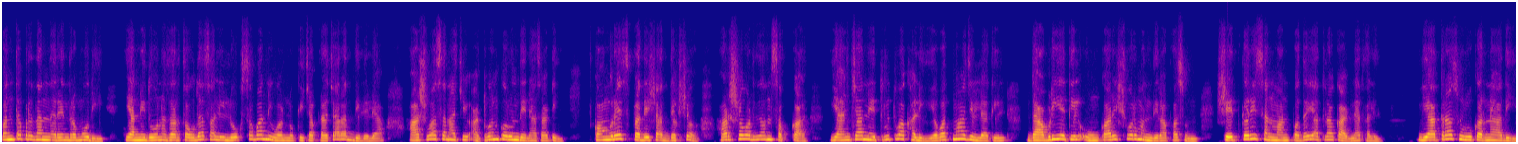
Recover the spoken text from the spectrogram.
पंतप्रधान नरेंद्र मोदी यांनी दोन हजार चौदा साली लोकसभा निवडणुकीच्या प्रचारात दिलेल्या आश्वासनाची आठवण करून देण्यासाठी काँग्रेस प्रदेशाध्यक्ष हर्षवर्धन सपकाळ यांच्या नेतृत्वाखाली यवतमाळ जिल्ह्यातील दाबडी येथील ओंकारेश्वर मंदिरापासून शेतकरी सन्मान पदयात्रा काढण्यात आली. यात्रा सुरू करण्याआधी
